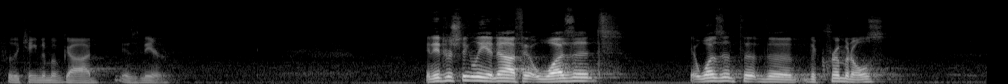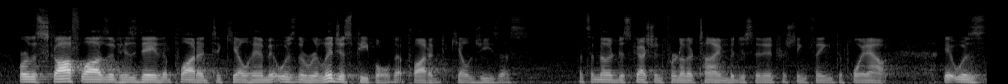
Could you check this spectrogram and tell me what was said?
for the kingdom of God is near. And interestingly enough, it wasn't, it wasn't the, the, the criminals or the scofflaws of his day that plotted to kill him, it was the religious people that plotted to kill Jesus. That's another discussion for another time, but just an interesting thing to point out. It was,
